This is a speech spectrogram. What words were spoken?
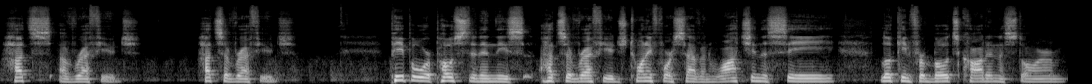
huts of refuge. Huts of refuge. People were posted in these huts of refuge 24 7, watching the sea, looking for boats caught in a storm.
